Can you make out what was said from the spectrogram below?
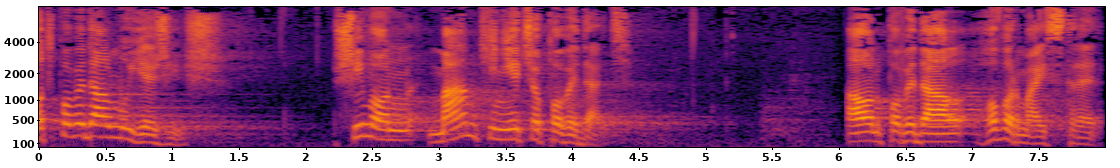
Odpovedal mu Ježiš, Šimon, mám ti niečo povedať. A on povedal, hovor majstre.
